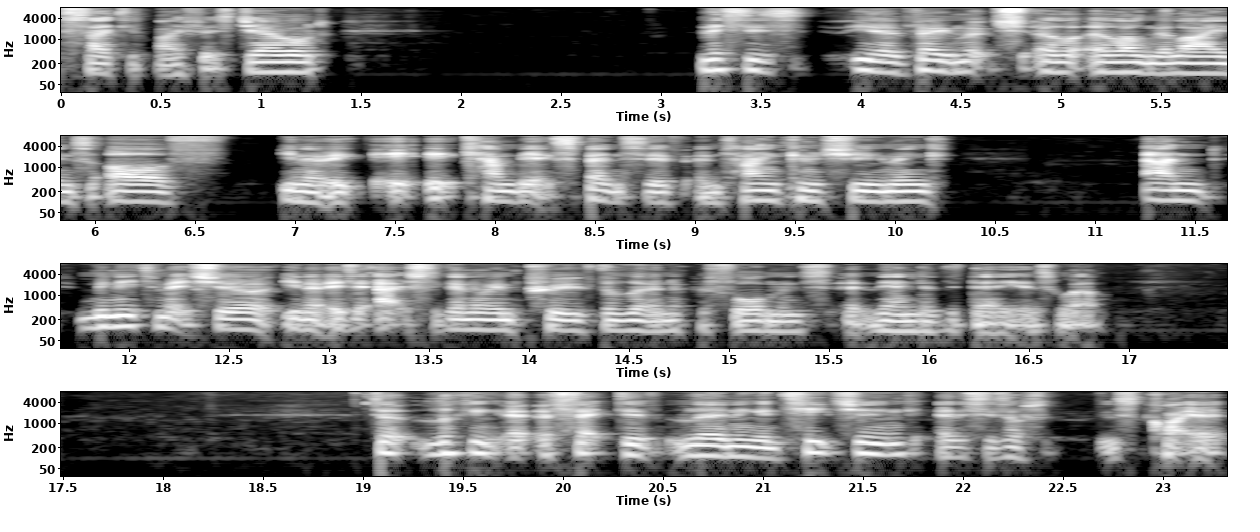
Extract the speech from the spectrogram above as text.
cited by Fitzgerald. This is, you know, very much al along the lines of, you know, it, it, it can be expensive and time consuming. And we need to make sure, you know, is it actually going to improve the learner performance at the end of the day as well? So looking at effective learning and teaching, uh, this is it's quite a,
